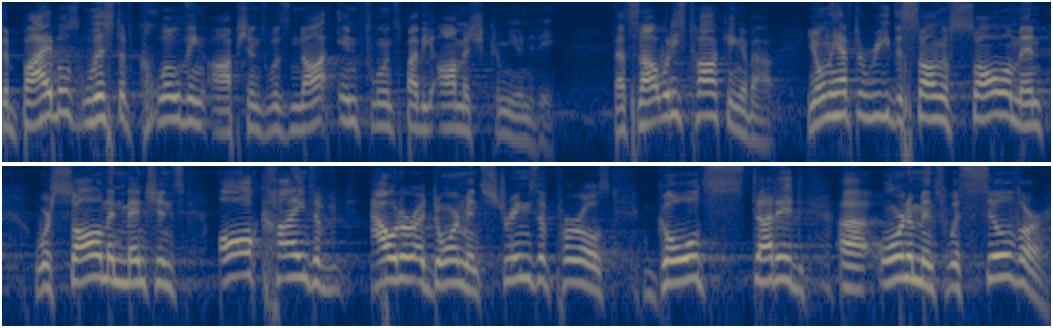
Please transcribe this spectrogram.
The Bible's list of clothing options was not influenced by the Amish community. That's not what he's talking about. You only have to read the Song of Solomon, where Solomon mentions all kinds of outer adornments strings of pearls, gold studded uh, ornaments with silver.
